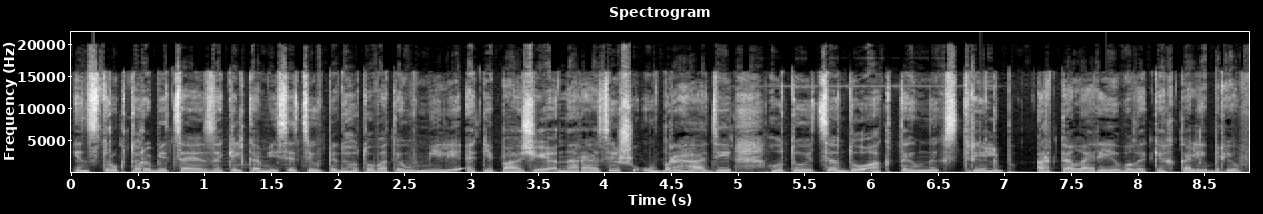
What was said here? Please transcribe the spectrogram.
Інструктор обіцяє за кілька місяців підготувати вмілі екіпажі. Наразі ж у бригаді готуються до активних стрільб артилерії великих калібрів.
